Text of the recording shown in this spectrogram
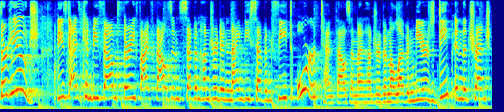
They're huge! These guys can be found 35,797 feet or 10,911 meters deep in the trench,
